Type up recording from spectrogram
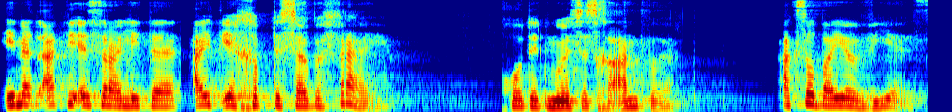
en dat ek die Israeliete uit Egipte sou bevry? God het Moses geantwoord: Ek sal by jou wees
